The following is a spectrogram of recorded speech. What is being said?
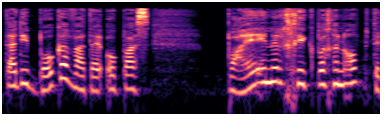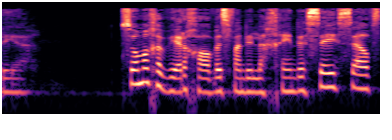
dat die bokke wat hy oppas baie energiek begin optree. Sommige weergawe van die legende sê selfs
